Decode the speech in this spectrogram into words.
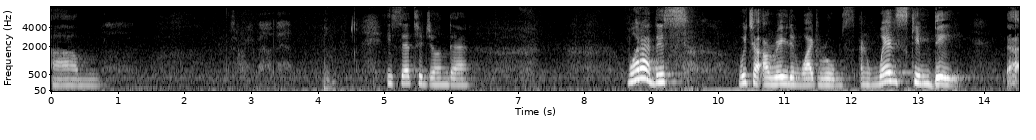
um, sorry about that. He said to John that what are these which are arrayed in white robes, and whence came they? Uh,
